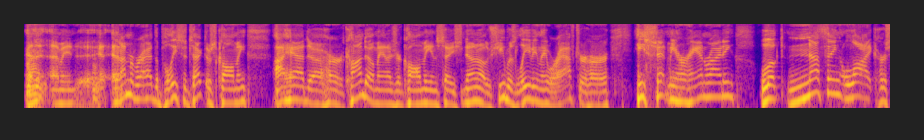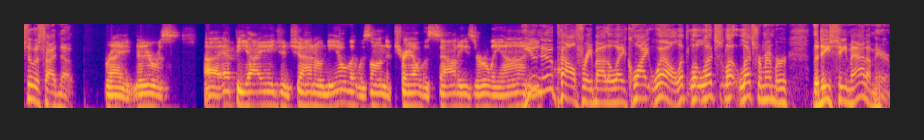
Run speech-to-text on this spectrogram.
And I mean, and I remember I had the police detectives call me. I had uh, her condo manager call me and say, no, no, she was leaving. They were after her. He sent me her handwriting. Looked nothing like her suicide note. Right. And there was uh, FBI agent John O'Neill that was on the trail of the Saudis early on. You knew Palfrey, by the way, quite well. Let, let, let's let, let's remember the D.C. madam here.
